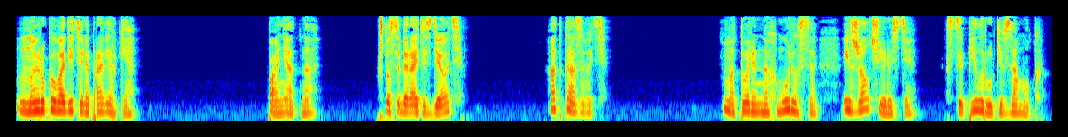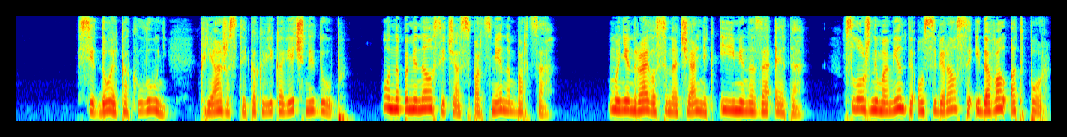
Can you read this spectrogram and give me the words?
но и руководителя проверки. Понятно. Что собираетесь делать? Отказывать. Моторин нахмурился и сжал челюсти, сцепил руки в замок седой, как лунь, кряжестый, как вековечный дуб. Он напоминал сейчас спортсмена-борца. Мне нравился начальник и именно за это. В сложные моменты он собирался и давал отпор.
